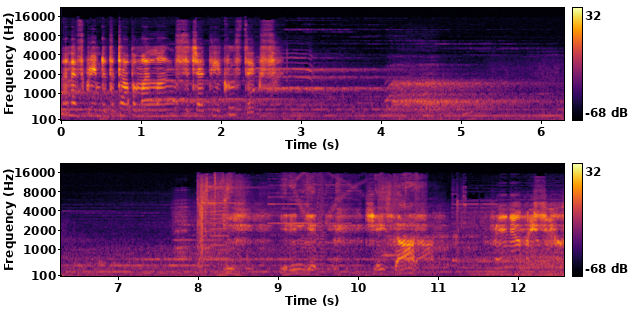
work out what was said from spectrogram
Then I screamed at the top of my lungs to check the acoustics. You didn't get chased off? Ran out myself.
